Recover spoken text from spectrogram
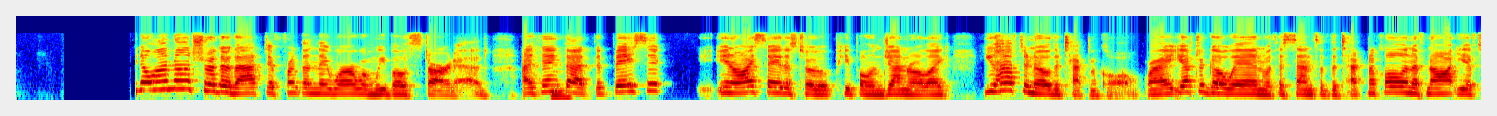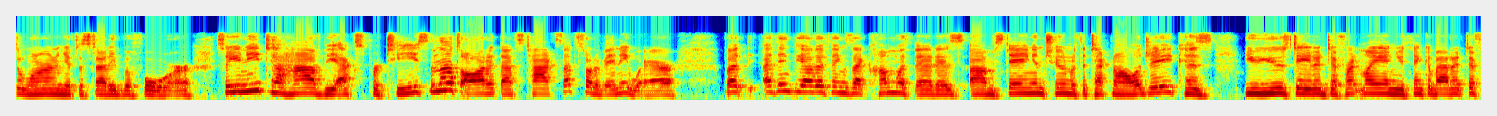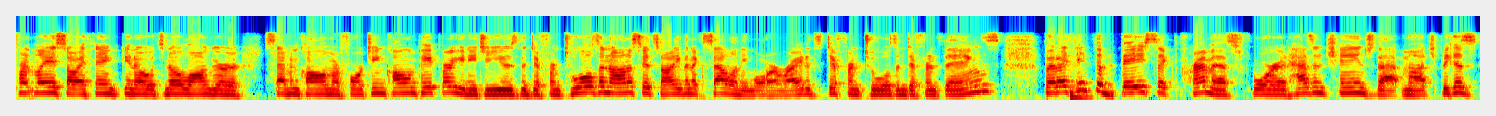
You know, I'm not sure they're that different than they were when we both started. I think mm. that the basic, you know, I say this to people in general like, you have to know the technical, right? You have to go in with a sense of the technical. And if not, you have to learn and you have to study before. So you need to have the expertise, and that's audit, that's tax, that's sort of anywhere. But I think the other things that come with it is um, staying in tune with the technology because you use data differently and you think about it differently. So I think, you know, it's no longer seven column or 14 column paper. You need to use the different tools. And honestly, it's not even Excel anymore, right? It's different tools and different things. But I think the basic premise for it hasn't changed that much because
